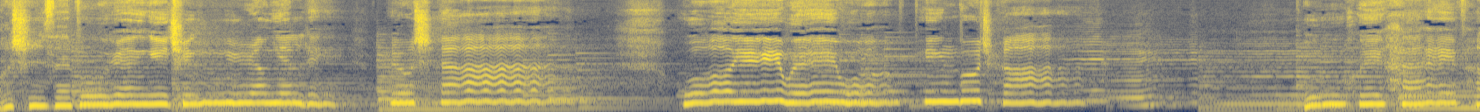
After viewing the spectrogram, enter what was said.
我实在不愿意轻易让眼泪流下。我以为我并不差，不会害怕，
